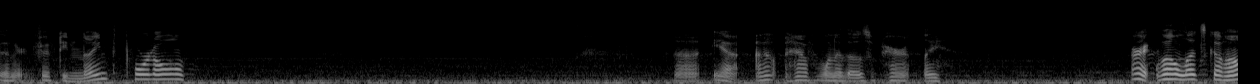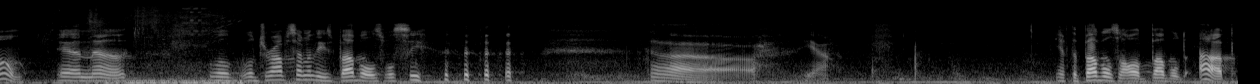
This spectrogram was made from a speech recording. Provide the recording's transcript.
159th portal. Uh, yeah, I don't have one of those apparently. Alright, well, let's go home. And, uh, We'll we'll drop some of these bubbles. We'll see. uh, yeah. If the bubbles all bubbled up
